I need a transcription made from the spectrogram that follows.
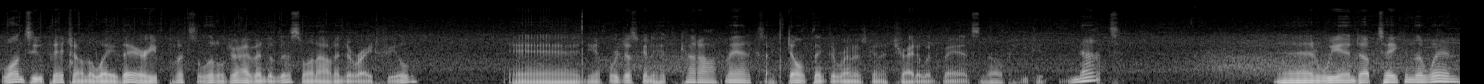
1 2 pitch on the way there. He puts a little drive into this one out into right field. And yep, we're just going to hit the cutoff, man, because I don't think the runner's going to try to advance. Nope, he did not. And we end up taking the win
